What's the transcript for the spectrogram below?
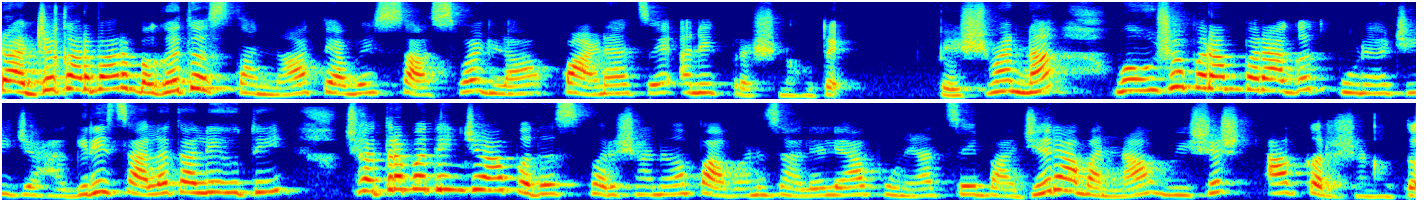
राज्यकारभार बघत असताना त्यावेळी सासवडला पाण्याचे अनेक प्रश्न होते. पेशव्यांना वंशपरंपरागत पुण्याची जहागिरी चालत आली होती. छत्रपतींच्या पदस्पर्शानं पावन झालेल्या पुण्याचे बाजीरावांना विशेष आकर्षण होतं.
